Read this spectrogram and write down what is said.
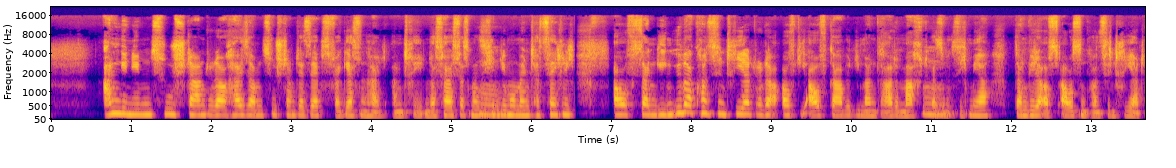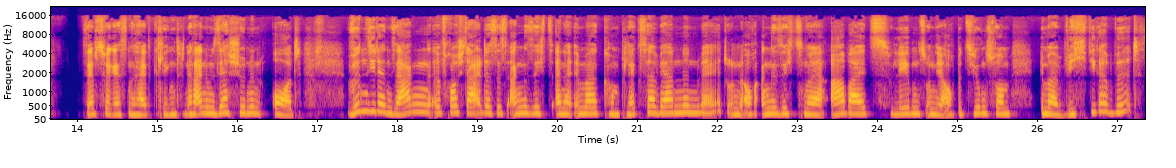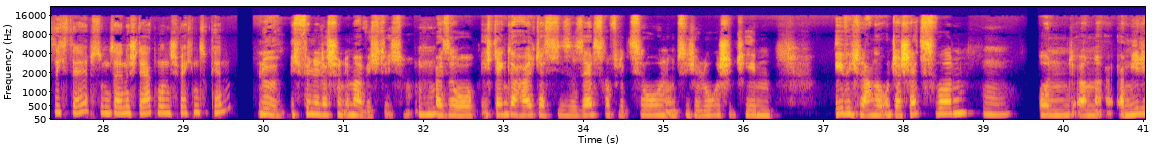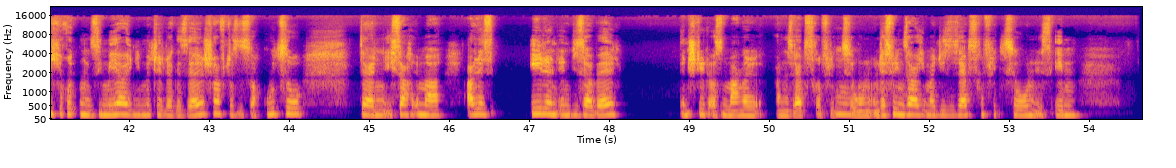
angenehmen Zustand oder auch heilsamen Zustand der Selbstvergessenheit antreten. Das heißt, dass man sich in dem mhm. Moment tatsächlich auf sein Gegenüber konzentriert oder auf die Aufgabe, die man gerade macht, mhm. also sich mehr dann wieder aufs Außen konzentriert. Selbstvergessenheit klingt nach einem sehr schönen Ort. Würden Sie denn sagen, äh, Frau Stahl, dass es angesichts einer immer komplexer werdenden Welt und auch angesichts neuer Arbeits-, Lebens- und ja auch Beziehungsformen immer wichtiger wird, sich selbst und seine Stärken und Schwächen zu kennen? Nö, ich finde das schon immer wichtig. Mhm. Also ich denke halt, dass diese Selbstreflexion und psychologische Themen ewig lange unterschätzt wurden. Mhm. Und ähm, allmählich rücken sie mehr in die Mitte der Gesellschaft. Das ist auch gut so. Denn ich sage immer, alles Elend in dieser Welt entsteht aus dem Mangel an Selbstreflexion. Mhm. Und deswegen sage ich immer, diese Selbstreflexion ist eben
